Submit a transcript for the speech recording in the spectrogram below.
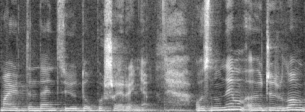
мають тенденцію до поширення. Основним е, джерелом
